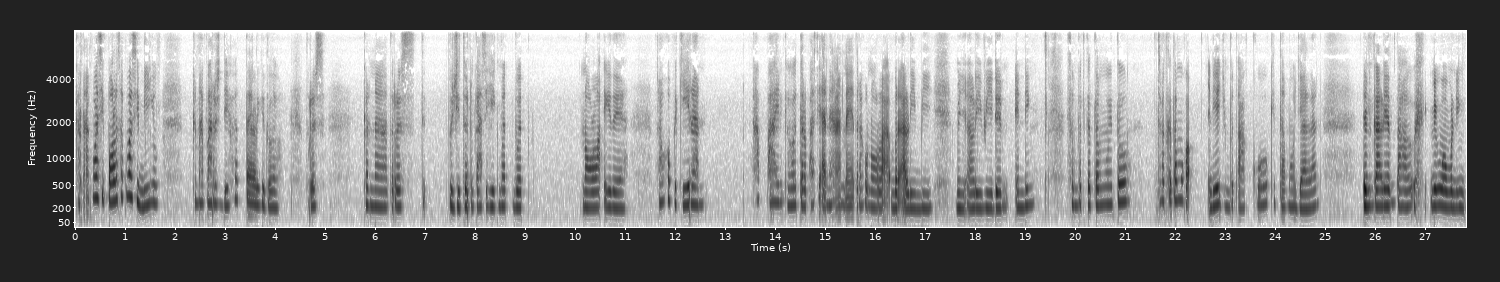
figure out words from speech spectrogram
Karena aku masih polos aku masih bingung kenapa harus di hotel gitu loh. Terus karena terus puji Tuhan kasih hikmat buat nolak gitu ya. Terus aku kepikiran ngapain hotel? Pasti aneh-aneh. Terus aku nolak beralibi banyak alibi dan ending sempat ketemu itu sempat ketemu kok. Dia jemput aku kita mau jalan. Dan kalian tahu ini mau mening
